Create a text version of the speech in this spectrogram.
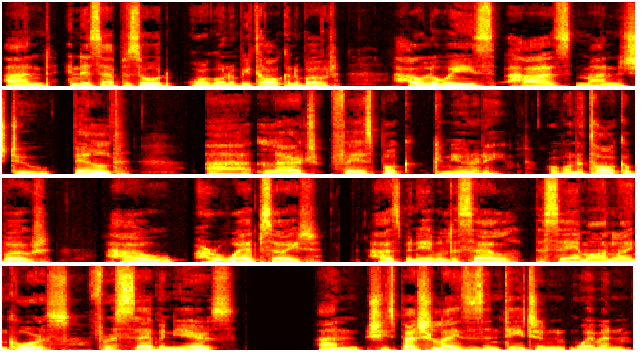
And in this episode, we're going to be talking about how Louise has managed to build a large Facebook community. We're going to talk about how her website has been able to sell the same online course for seven years. And she specializes in teaching women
